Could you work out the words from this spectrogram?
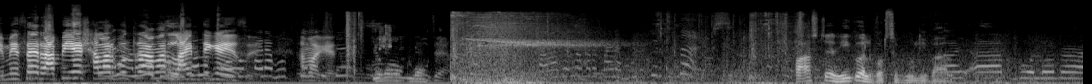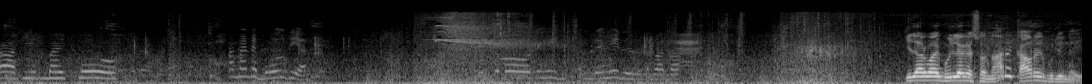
এমএসআই রাফি এই শালার পুত্র আমার লাইভ থেকে এসে আমাকে। ফার্স্টে রিকয়েল করছে গুলি বাল आप बोलो ना आदिम भाई को हाँ मैंने बोल दिया तो नहीं नहीं देने वाला কিলার ভাই ভুলে গেছো না আরে কাউরে ভুলি নাই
